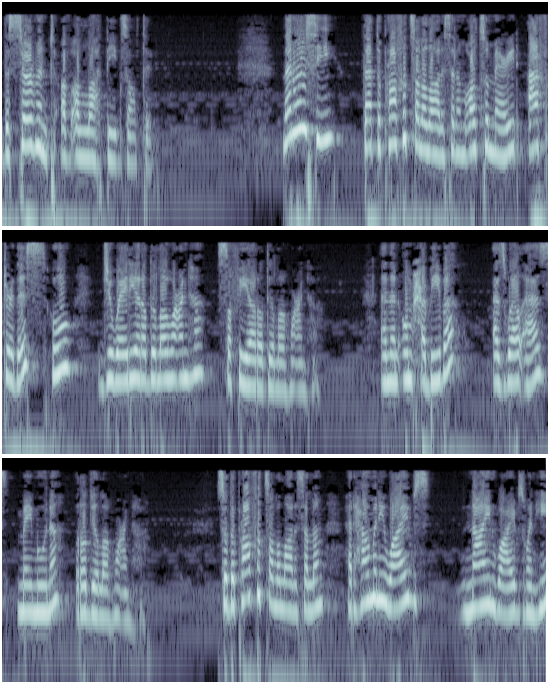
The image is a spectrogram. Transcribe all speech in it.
the servant of Allah the Exalted. Then we see that the Prophet ﷺ also married after this, who? Juwayriyah radiallahu anha, Safiya radiallahu anha. And then Umm Habiba, as well as Maymuna radiallahu anha. So the Prophet ﷺ had how many wives? Nine wives when he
